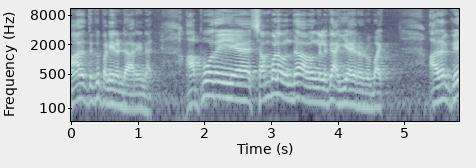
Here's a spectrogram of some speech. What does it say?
மாதத்துக்கு பன்னிரெண்டு அரை நாள். அப்போதைய சம்பளம் வந்து அவங்களுக்கு ஐயாயிரம் ரூபாய். அதற்கு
